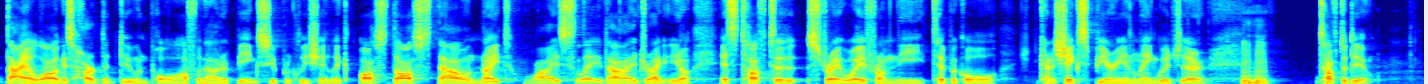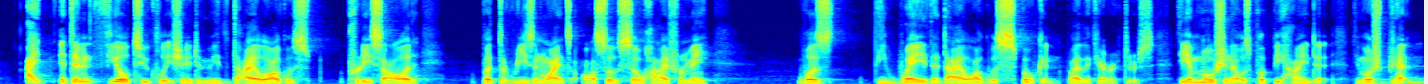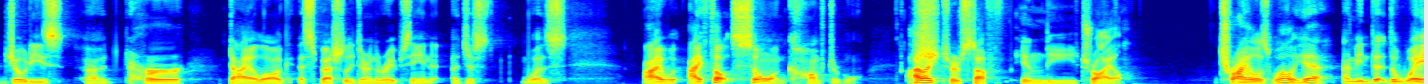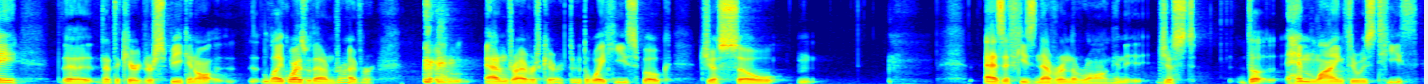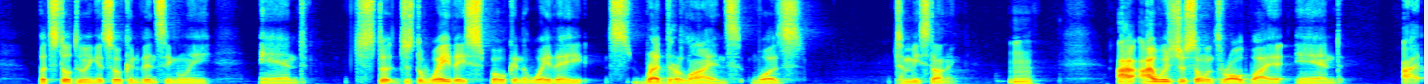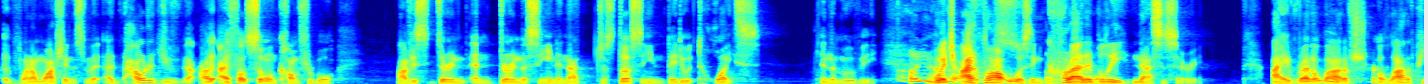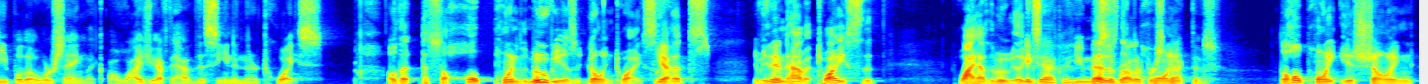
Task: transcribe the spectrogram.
dialogue is hard to do and pull off without it being super cliche. Like, us dost thou knight, why slay thy dragon? You know, it's tough to stray away from the typical kind of Shakespearean language there. Mhm. Tough to do. I it didn't feel too cliche to me. The dialogue was pretty solid, but the reason why it's also so high for me was the way the dialogue was spoken by the characters, the emotion that was put behind it, the emotion behind Jodie's uh, her dialogue, especially during the rape scene, uh, just was. I, w- I felt so uncomfortable. I liked her stuff in the trial. Trial as well, yeah. I mean the the way the that the characters speak and all. Likewise with Adam Driver, Adam Driver's character, the way he spoke, just so as if he's never in the wrong, and it just the him lying through his teeth, but still doing it so convincingly, and just the, just the way they spoke and the way they read their lines was, to me, stunning. Mm. I, I was just so enthralled by it, and I when I'm watching this, how did you? I, I felt so uncomfortable, obviously during and during the scene, and not just the scene. They do it twice in the movie, Oh yeah, which no, I, thought was was incredibly necessary. I read a lot Oh, of sure. a lot of people though were saying like, "Oh, why did you have to have the scene in there twice?" Oh, that that's the whole point of the movie is it going twice. Like, Yeah. that's if you didn't have it twice, that why have the movie? Like, Exactly, you missed the the other perspective. The whole point is showing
